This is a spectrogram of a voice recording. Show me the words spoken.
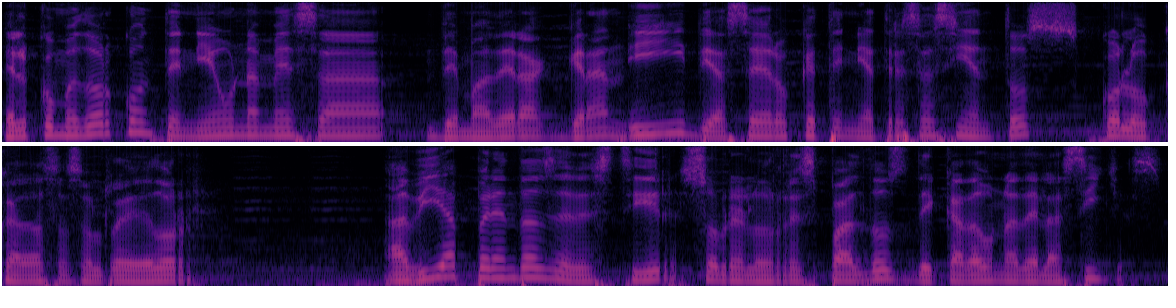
El comedor contenía una mesa de madera grande y de acero que tenía tres asientos colocados a su alrededor. Había prendas de vestir sobre los respaldos de cada una de las sillas.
